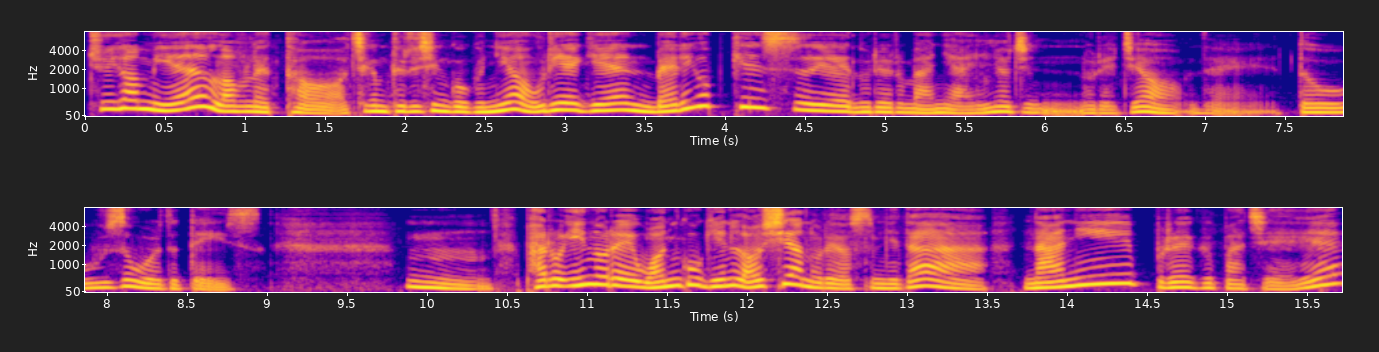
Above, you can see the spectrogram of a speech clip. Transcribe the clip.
주현미의 러브레터 지금 들으신 곡은요. 우리에겐 메리 홉킨스의 노래로 많이 알려진 노래죠. 네, Those were the days. 음, 바로 이 노래의 원곡인 러시아 노래였습니다. 나니 브레그바제의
